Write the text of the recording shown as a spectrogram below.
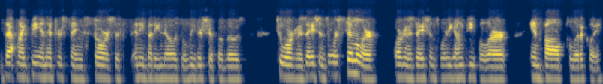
that might be an interesting source if anybody knows the leadership of those two organizations or similar organizations where young people are involved politically.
